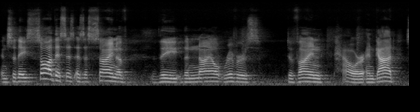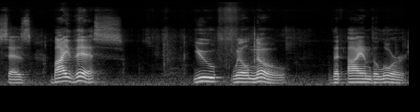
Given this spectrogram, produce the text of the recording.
And so they saw this as, as a sign of the, the Nile River's divine power. And God says, By this you will know that I am the Lord.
